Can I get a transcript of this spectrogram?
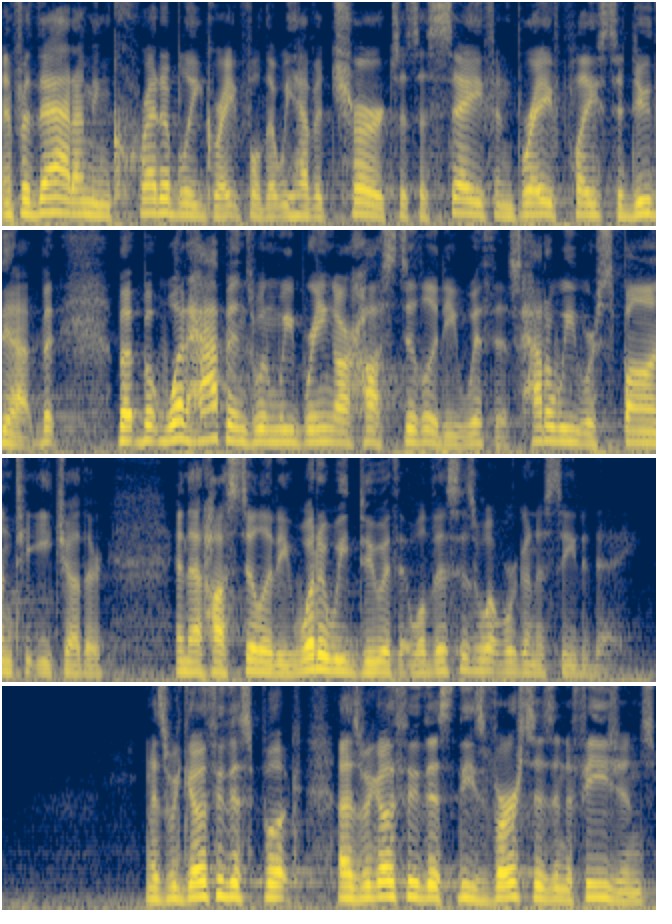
And for that, I'm incredibly grateful that we have a church that's a safe and brave place to do that. But, but, but what happens when we bring our hostility with us? How do we respond to each other and that hostility? What do we do with it? Well, this is what we're going to see today. As we go through this book, as we go through this, these verses in Ephesians,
